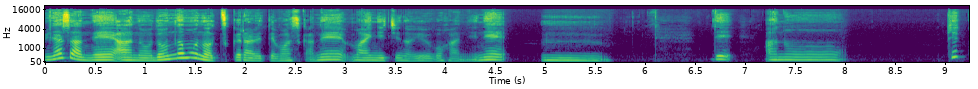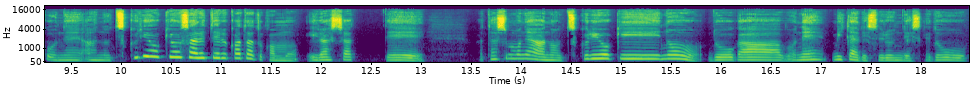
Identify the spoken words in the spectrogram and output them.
皆さんね、あの、どんなものを作られてますかね？毎日の夕ご飯にね。うん。で、あの、結構ね、あの、作り置きをされてる方とかもいらっしゃって、私もね、あの、作り置きの動画をね、見たりするんですけど、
